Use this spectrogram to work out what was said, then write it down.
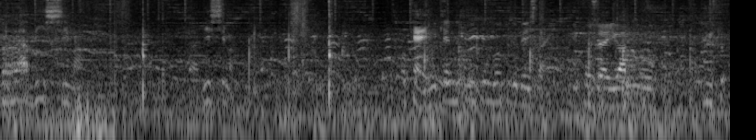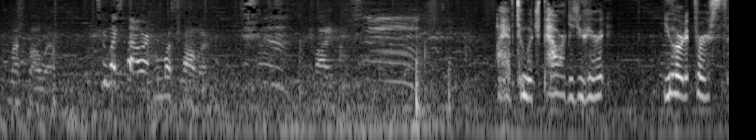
Bravissima. Bravissima. Okay, we can we can go to the baseline because uh, you have to use too much power. Too much power. Too much power. Vai. I have too much power. Did you hear it? You heard it first.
